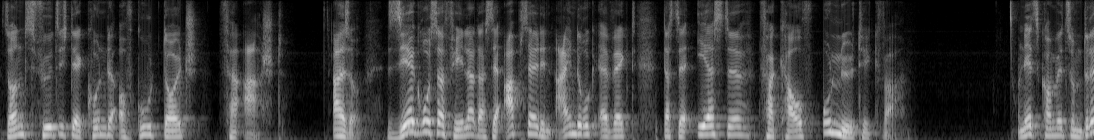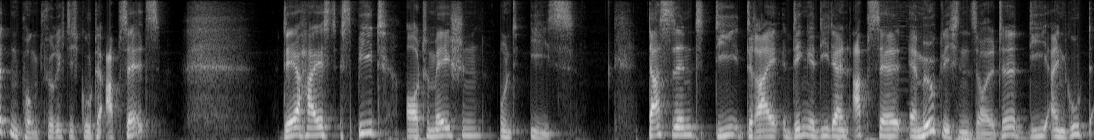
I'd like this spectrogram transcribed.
sonst fühlt sich der Kunde auf gut Deutsch verarscht. Also, sehr großer Fehler, dass der Upsell den Eindruck erweckt, dass der erste Verkauf unnötig war. Und jetzt kommen wir zum dritten Punkt für richtig gute Upsells. Der heißt Speed, Automation und Ease. Das sind die drei Dinge, die dein Upsell ermöglichen sollte, die ein gut,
